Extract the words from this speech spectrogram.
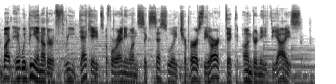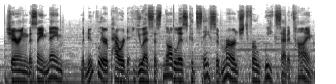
But it would be another three decades before anyone successfully traversed the Arctic underneath the ice. Sharing the same name, the nuclear powered USS Nautilus could stay submerged for weeks at a time.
